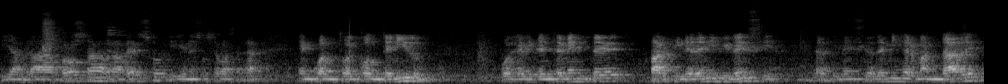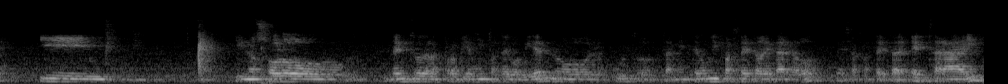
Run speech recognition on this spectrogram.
y habrá prosa, habrá verso y en eso se basará. En cuanto al contenido, pues evidentemente partiré de mis vivencias, de las vivencias de mis hermandades y, y no solo dentro de las propias juntas de gobierno o en los cultos, también tengo mi faceta de cargador, esa faceta estará ahí,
